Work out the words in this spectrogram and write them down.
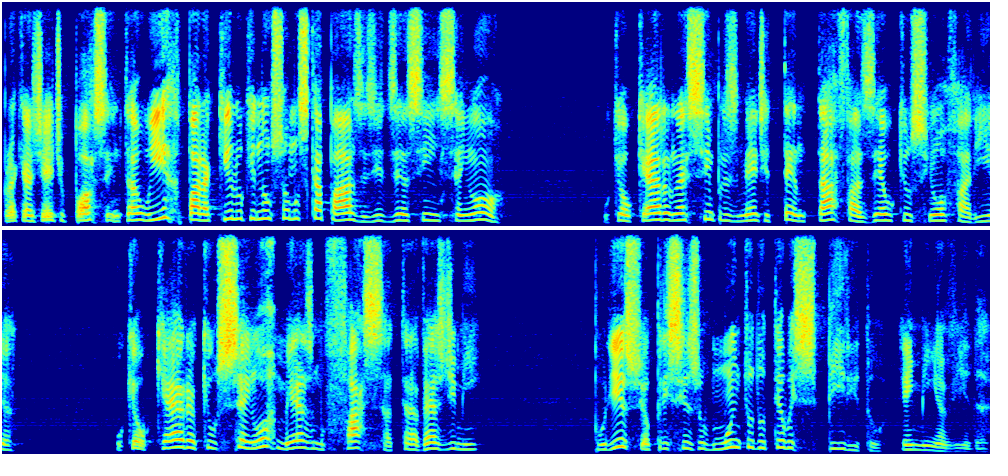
Para que a gente possa então ir para aquilo que não somos capazes e dizer assim: Senhor, o que eu quero não é simplesmente tentar fazer o que o Senhor faria. O que eu quero é que o Senhor mesmo faça através de mim. Por isso eu preciso muito do teu espírito em minha vida.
